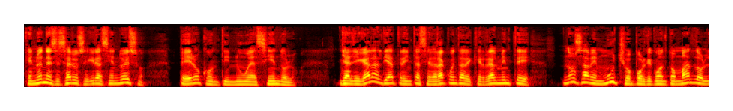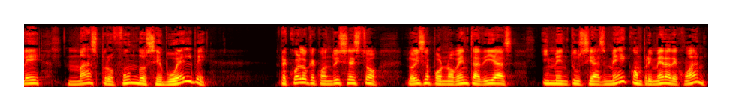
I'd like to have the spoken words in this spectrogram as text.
que no es necesario seguir haciendo eso, pero continúe haciéndolo. Y al llegar al día 30 se dará cuenta de que realmente no sabe mucho porque cuanto más lo lee, más profundo se vuelve. Recuerdo que cuando hice esto, lo hice por 90 días y me entusiasmé con Primera de Juan.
